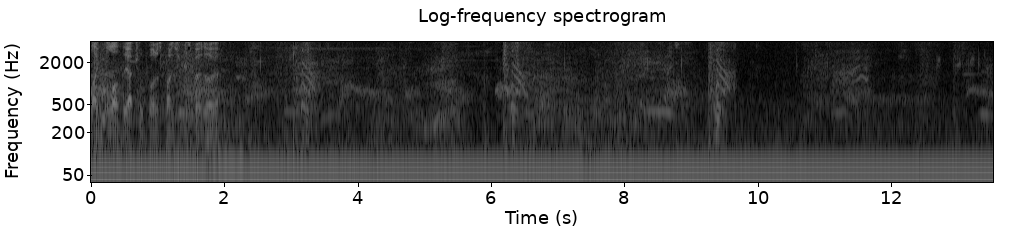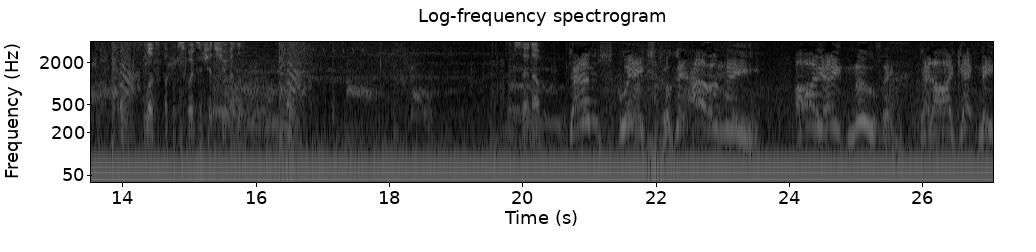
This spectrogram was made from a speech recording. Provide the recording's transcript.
like a lot of the actual bonus points from this bit, don't you? Fucking squigs and shit shooting them. Gonna say no. Damn squigs took it out of me. I ain't moving till I get me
